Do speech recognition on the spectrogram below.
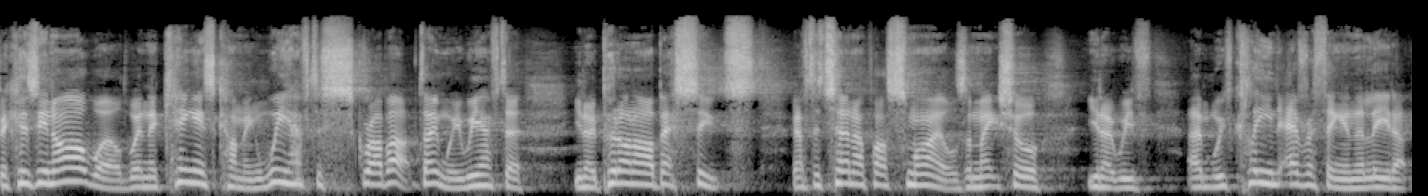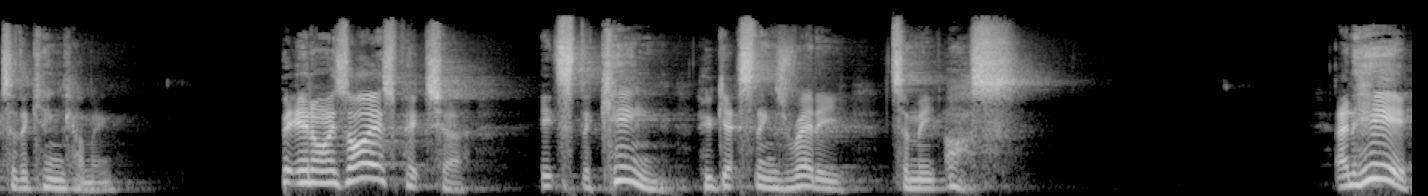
Because in our world, when the king is coming, we have to scrub up, don't we? We have to, you know, put on our best suits. We have to turn up our smiles and make sure, you know, we've, um, we've cleaned everything in the lead up to the king coming. But in Isaiah's picture, it's the king who gets things ready to meet us. And here,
